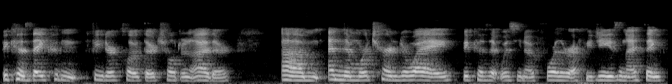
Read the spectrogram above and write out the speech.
because they couldn't feed or clothe their children either um, and then were turned away because it was, you know, for the refugees. And I think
